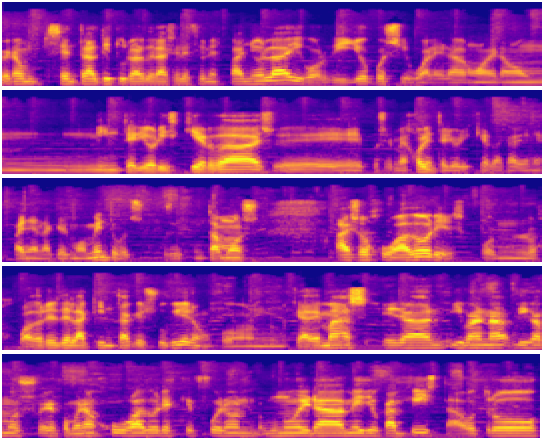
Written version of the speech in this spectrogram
era un central titular de la selección española y Gordillo pues igual era, era un interior izquierda eh, pues el mejor interior izquierda que había en España en aquel momento pues, pues juntamos a esos jugadores con los jugadores de la quinta que subieron con que además eran iban a, digamos como eran jugadores que fueron uno era mediocampista otro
